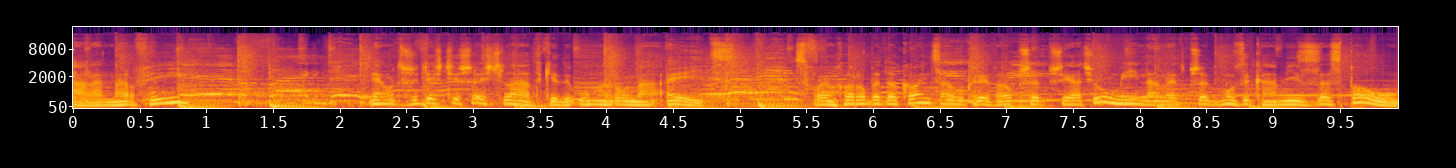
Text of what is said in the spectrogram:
Alan Murphy miał 36 lat, kiedy umarł na AIDS. Swoją chorobę do końca ukrywał przed przyjaciółmi, nawet przed muzykami z zespołu.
